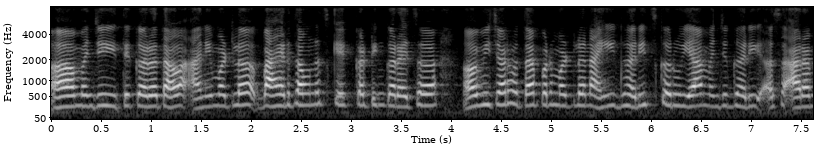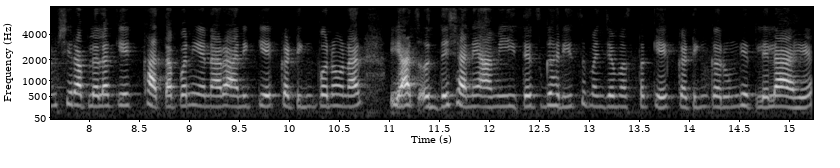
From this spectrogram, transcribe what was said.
म्हणजे इथे करत आहोत. आणि म्हटलं बाहेर जाऊनच केक कटिंग करायचं विचार होता पण म्हटलं नाही घरीच करूया. म्हणजे घरी असं आरामशीर आपल्याला केक खाता पण येणार आणि केक कटिंग पण होणार. याच उद्देशाने आम्ही इथेच घरीच म्हणजे मस्त केक कटिंग करून घेतलेला आहे.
